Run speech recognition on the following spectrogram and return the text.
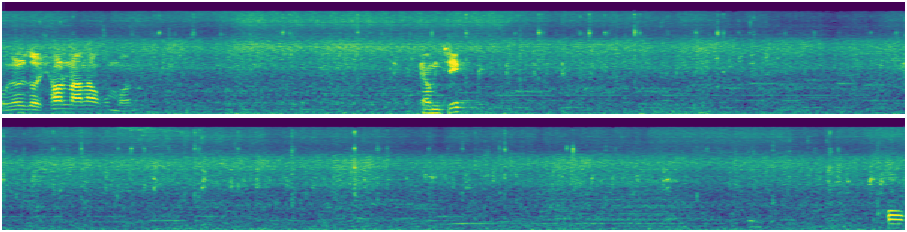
오늘도 현란하구먼 경직 코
